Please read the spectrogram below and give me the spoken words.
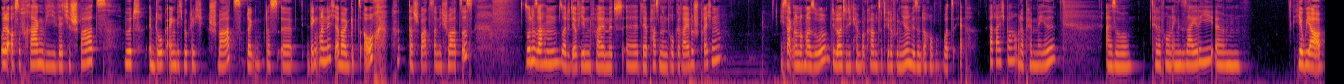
Oder auch so Fragen wie, welches Schwarz wird im Druck eigentlich wirklich schwarz? Das äh, denkt man nicht, aber gibt es auch, dass Schwarz dann nicht schwarz ist. So eine Sachen solltet ihr auf jeden Fall mit äh, der passenden Druckerei besprechen. Ich sage nur noch mal so, die Leute, die keinen Bock haben zu telefonieren, wir sind auch auf WhatsApp erreichbar oder per Mail. Also Telefon Anxiety, ähm, here we are.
